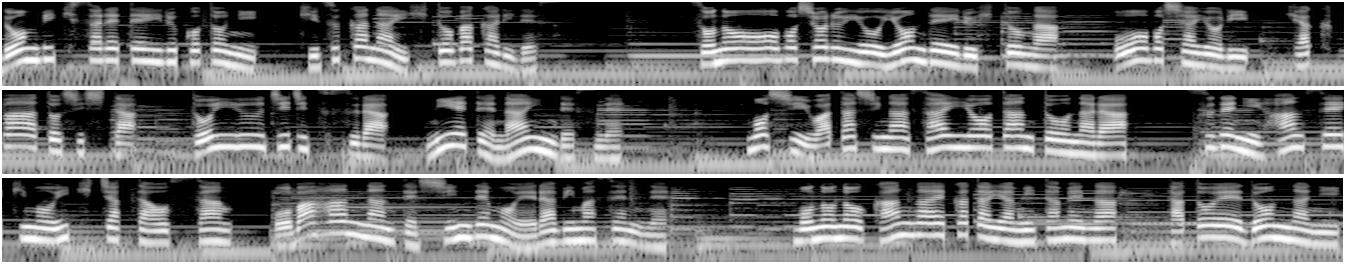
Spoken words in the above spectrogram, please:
ドン引きされていることに気づかない人ばかりです。その応募書類を読んでいる人が応募者より100%年下という事実すら見えてないんですね。もし私が採用担当ならすでに半世紀も生きちゃったおっさん。おばはんなんて死んでも選びませんね。ものの考え方や見た目がたとえどんなに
